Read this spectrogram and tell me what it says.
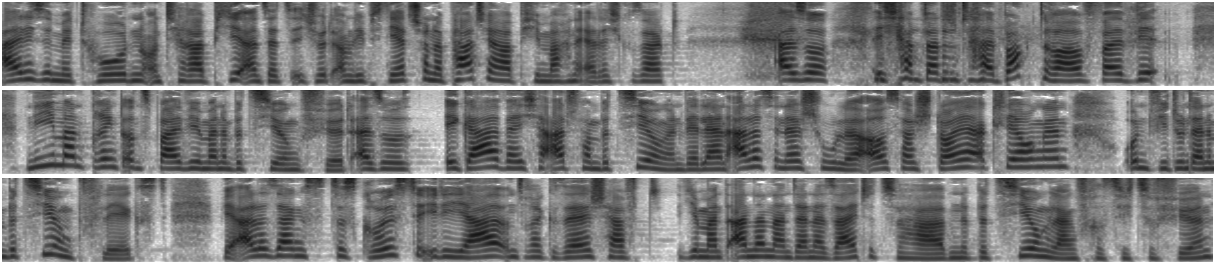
all diese Methoden und Therapieansätze. Ich würde am liebsten jetzt schon eine Paartherapie machen, ehrlich gesagt. Also ich habe da total Bock drauf, weil wir niemand bringt uns bei, wie man eine Beziehung führt. Also egal welche Art von Beziehungen, wir lernen alles in der Schule, außer Steuererklärungen und wie du deine Beziehung pflegst. Wir alle sagen, es ist das größte Ideal unserer Gesellschaft, jemand anderen an deiner Seite zu haben, eine Beziehung langfristig zu führen.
